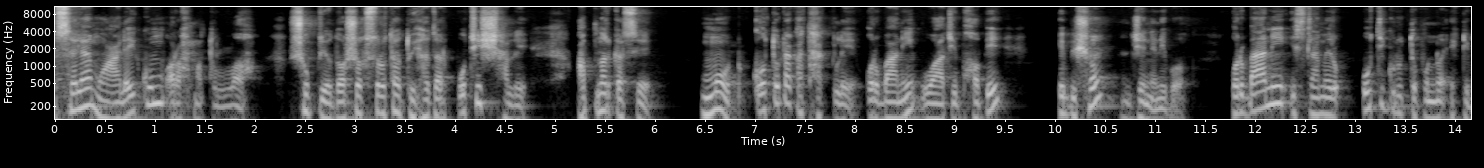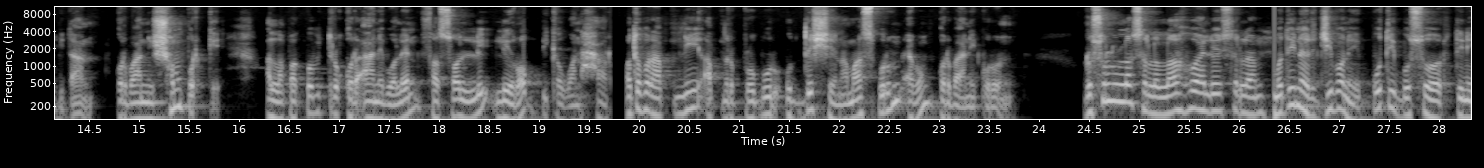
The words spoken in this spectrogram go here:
আসসালামু আলাইকুম রহমতুল্লাহ। সুপ্রিয় দর্শক শ্রোতা, দুই হাজার পঁচিশ সালে আপনার কাছে মোট কত টাকা থাকলে কোরবানি ওয়াজিব হবে? এ বিষয়ে জেনে নিব। কোরবানি ইসলামের অতি গুরুত্বপূর্ণ একটি বিধান। কোরবানি সম্পর্কে আল্লাহ পাক পবিত্র কোরআনে বলেন, ফসল্লি লি রব্বিকা ওয়ানহার। অতপর আপনি আপনার প্রভুর উদ্দেশ্যে নামাজ পড়ুন এবং কোরবানি করুন। রসুল্লাহ সাল্লাহ আলাইসাল্লাম মদিনার জীবনে প্রতি বছর তিনি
